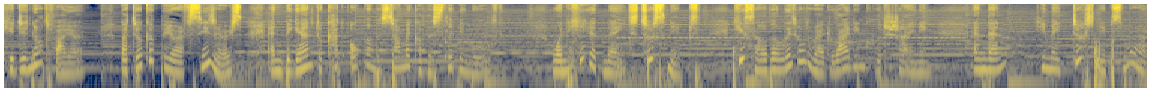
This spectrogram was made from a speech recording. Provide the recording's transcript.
he did not fire, but took a pair of scissors and began to cut open the stomach of the sleeping wolf. When he had made two snips, he saw the little Red Riding Hood shining, and then he made two snips more,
